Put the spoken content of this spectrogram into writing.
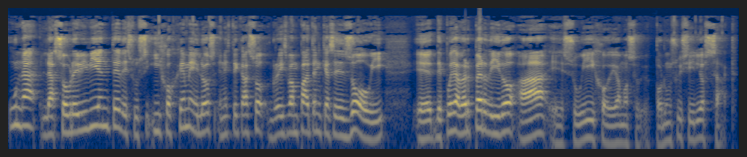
una, la sobreviviente de sus hijos gemelos, en este caso Grace Van Patten, que hace de Zoe, eh, después de haber perdido a eh, su hijo, digamos, por un suicidio, Zack.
